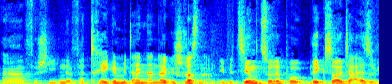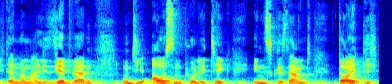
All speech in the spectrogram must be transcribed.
äh, verschiedene Verträge miteinander geschlossen haben. Die Beziehung zur Republik Republik sollte also wieder normalisiert werden und die Außenpolitik insgesamt deutlich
